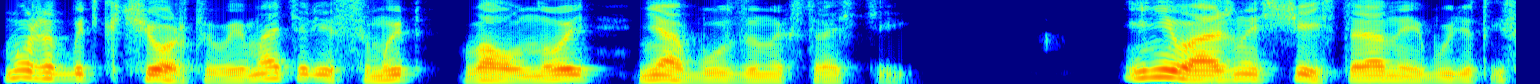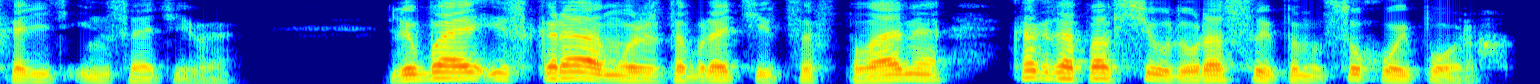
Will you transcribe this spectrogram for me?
может быть к чертовой матери смыт волной необузданных страстей. И неважно, с чьей стороны будет исходить инициатива. Любая искра может обратиться в пламя, когда повсюду рассыпан сухой порох.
